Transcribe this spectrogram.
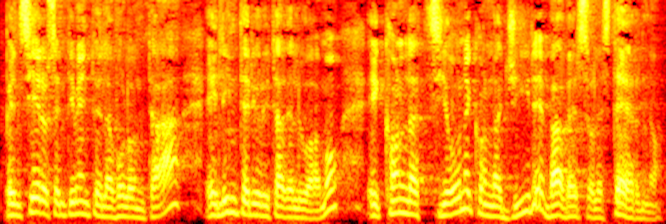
pensiero, sentimento e la volontà è l'interiorità dell'uomo e con l'azione, con l'agire va verso l'esterno.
